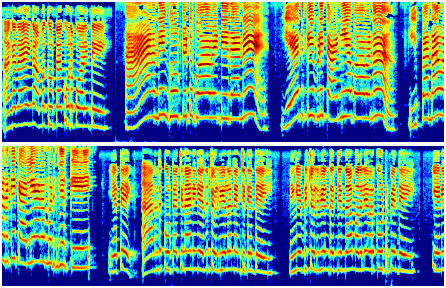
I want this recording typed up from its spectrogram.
அங்கதான் எங்க அம்மா கூப்பிட்டா கூட போறேன் தேய் ஆனந்தையும் கூப்பிட்டுட்டு போக வேண்டியதானே எதுக்கு இப்படி தனியா போவனா இப்பதான் உனக்கு கல்யாணம் முடிஞ்சிருக்கு ஏத்தே ஆனந்த கூப்பிட்டாச்சுன்னா நீங்க எதுவும் சொல்லுவீங்களோ நினைச்சிட்டேன் தேய் நீங்க எப்படி சொல்லுவீங்கன்னு தெரிஞ்சிருந்தா முதல்ல அவரை கூப்பிட்டுப்பேன் தேய். இனி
